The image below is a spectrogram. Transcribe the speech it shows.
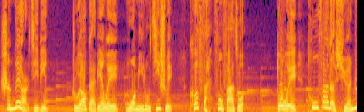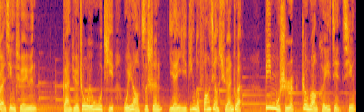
是内耳疾病，主要改变为膜迷路积水，可反复发作，多为突发的旋转性眩晕，感觉周围物体围绕自身沿一定的方向旋转，闭目时症状可以减轻，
